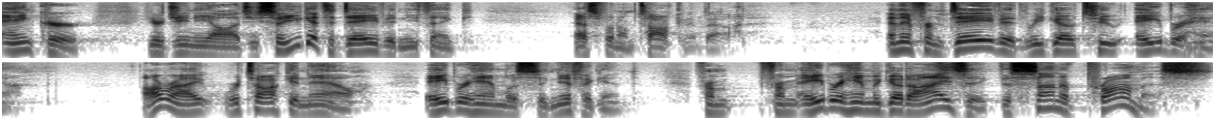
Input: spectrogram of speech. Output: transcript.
anchor your genealogy. So you get to David and you think, that's what I'm talking about. And then from David, we go to Abraham. All right, we're talking now. Abraham was significant. From, from Abraham, we go to Isaac, the son of promise.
